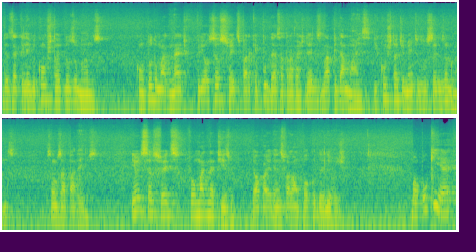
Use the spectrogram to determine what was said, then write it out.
desequilíbrio constante nos humanos Contudo, o magnético criou seus feitos para que pudesse, através deles, lapidar mais e constantemente os seres humanos. São os aparelhos. E um de seus feitos foi o magnetismo, do qual iremos falar um pouco dele hoje. Bom, o que é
